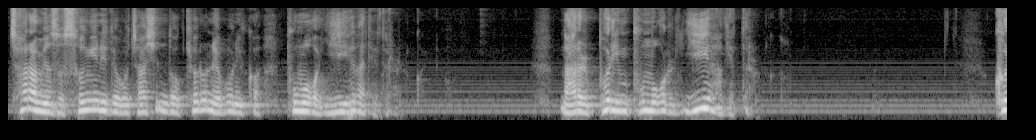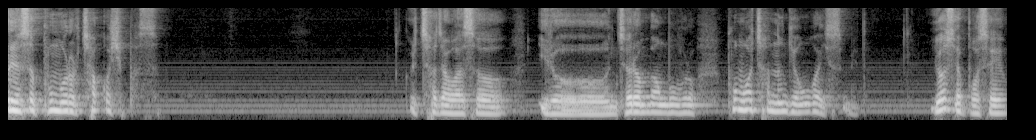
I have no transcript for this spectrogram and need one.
자라면서 성인이 되고 자신도 결혼해 보니까 부모가 이해가 되더라는 거예요. 나를 버린 부모를 이해하겠더라는 거예요. 그래서 부모를 찾고 싶었어. 그 찾아와서 이런 저런 방법으로 부모 찾는 경우가 있습니다. 요셉 보세요.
